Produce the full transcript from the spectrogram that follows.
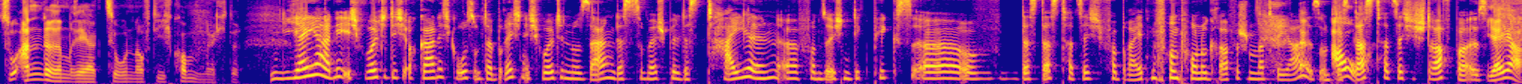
zu anderen Reaktionen, auf die ich kommen möchte. Ja, ja, nee, ich wollte dich auch gar nicht groß unterbrechen. Ich wollte nur sagen, dass zum Beispiel das Teilen äh, von solchen Dickpics, äh, dass das tatsächlich Verbreiten von pornografischem Material ist und auch. dass das tatsächlich strafbar ist. Ja, ja, ja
